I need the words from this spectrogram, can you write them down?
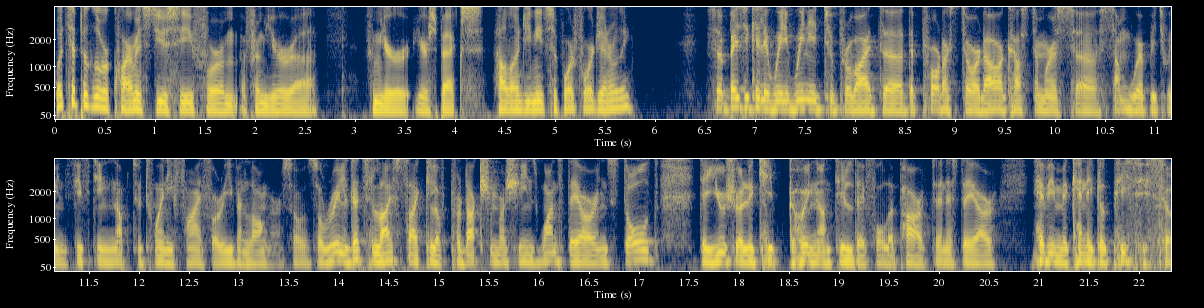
What typical requirements do you see from from your uh, from your your specs? How long do you need support for generally? So basically, we, we need to provide uh, the products toward our customers uh, somewhere between 15 up to 25 or even longer. So, so really, that's the life cycle of production machines. Once they are installed, they usually keep going until they fall apart. And as they are heavy mechanical pieces, so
